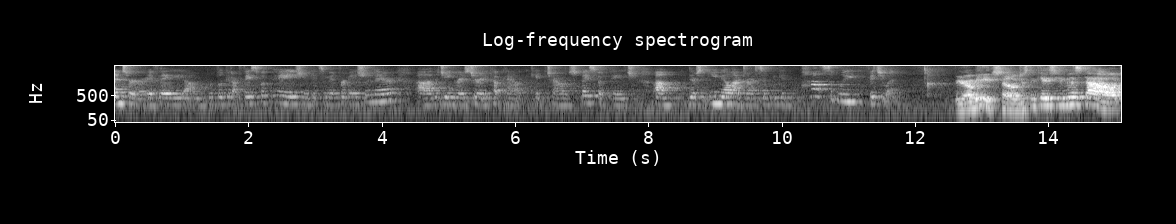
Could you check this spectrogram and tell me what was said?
enter, if they um, would look at our Facebook page and get some information there, uh, the Jeane Graves Charity Cupcake Challenge Facebook page, um, there's an email address and we could possibly fit you in. Vero Beach. So just in case you missed out,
